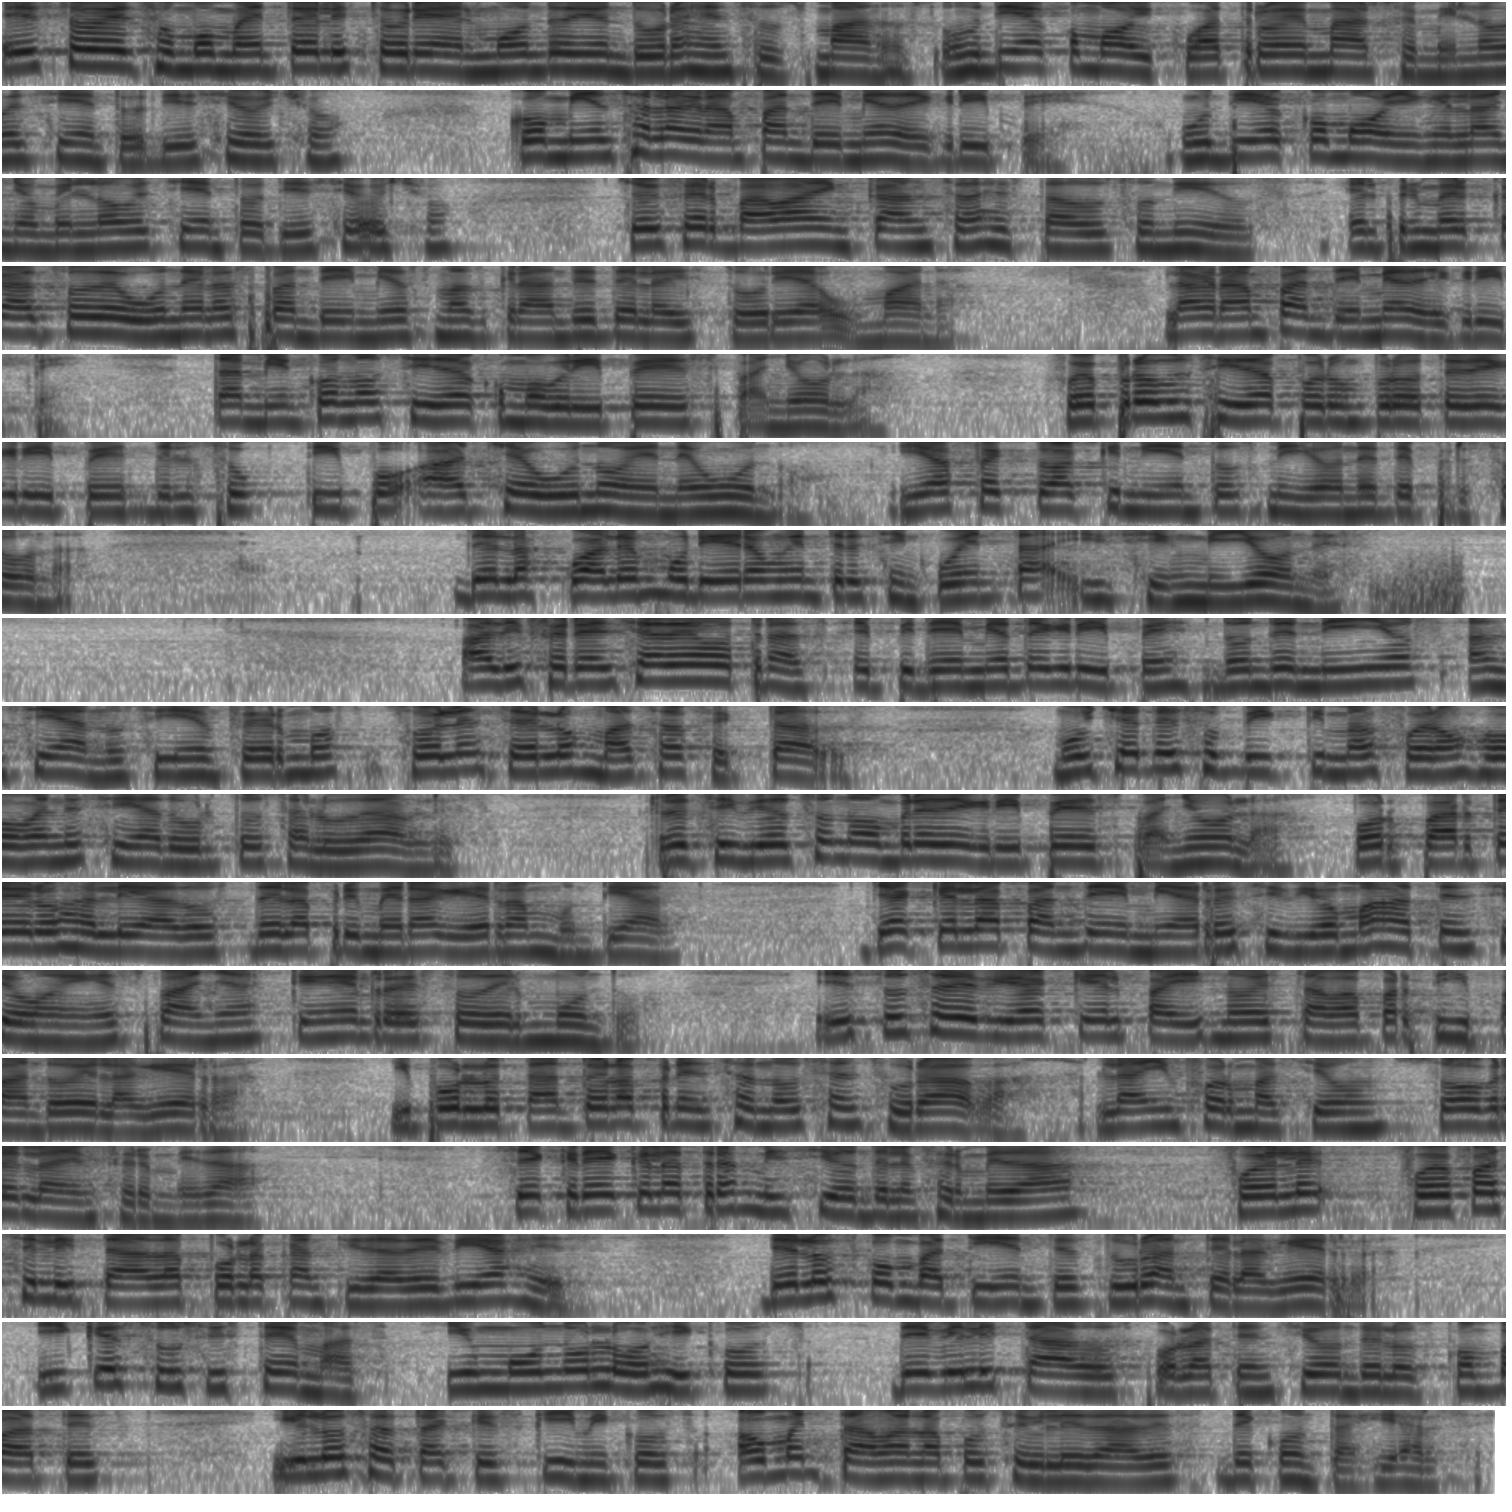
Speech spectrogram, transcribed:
Esto es un momento de la historia del mundo de Honduras en sus manos. Un día como hoy, 4 de marzo de 1918, comienza la gran pandemia de gripe. Un día como hoy, en el año 1918, se observaba en Kansas, Estados Unidos, el primer caso de una de las pandemias más grandes de la historia humana, la gran pandemia de gripe, también conocida como gripe española. Fue producida por un brote de gripe del subtipo H1N1 y afectó a 500 millones de personas, de las cuales murieron entre 50 y 100 millones. A diferencia de otras epidemias de gripe, donde niños, ancianos y enfermos suelen ser los más afectados, muchas de sus víctimas fueron jóvenes y adultos saludables. Recibió su nombre de gripe española por parte de los aliados de la Primera Guerra Mundial, ya que la pandemia recibió más atención en España que en el resto del mundo. Esto se debió a que el país no estaba participando de la guerra y por lo tanto la prensa no censuraba la información sobre la enfermedad. Se cree que la transmisión de la enfermedad fue, facilitada por la cantidad de viajes de los combatientes durante la guerra y que sus sistemas inmunológicos debilitados por la tensión de los combates y los ataques químicos aumentaban las posibilidades de contagiarse.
